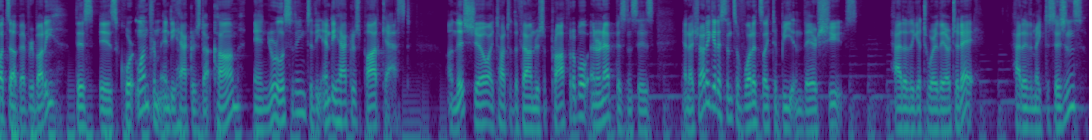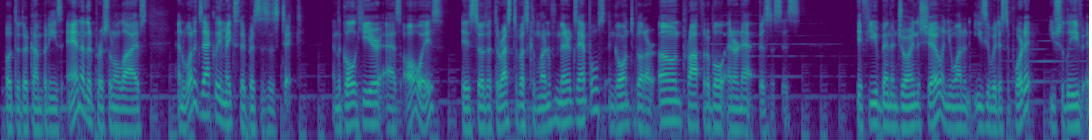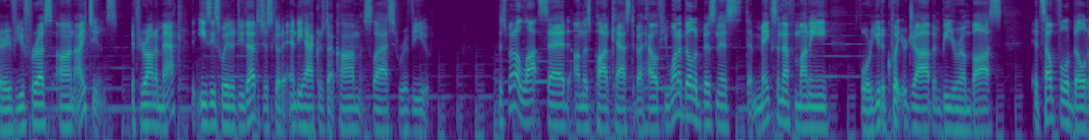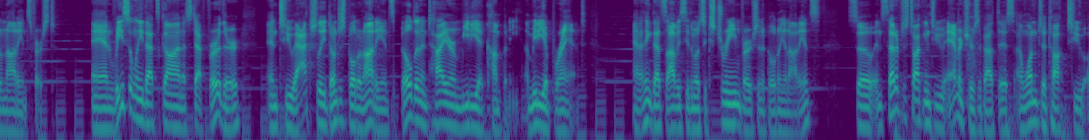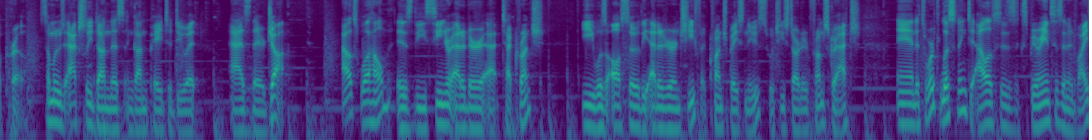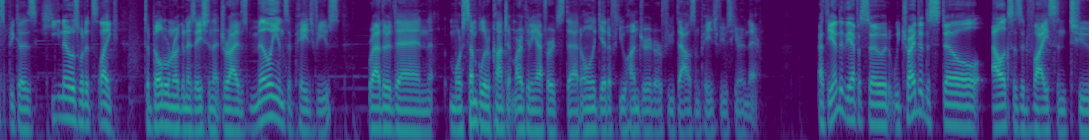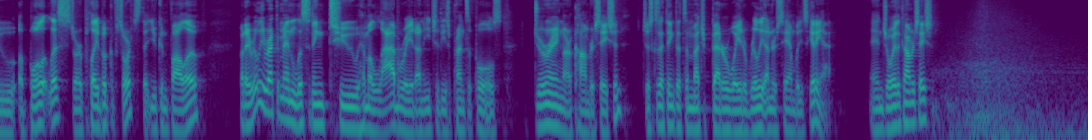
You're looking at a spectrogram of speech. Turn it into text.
What's up, everybody? This is Courtland from IndieHackers.com, and you're listening to the Indie Hackers Podcast. On this show, I talk to the founders of profitable internet businesses, and I try to get a sense of what it's like to be in their shoes. How did they get to where they are today? How do they make decisions, both in their companies and in their personal lives? And what exactly makes their businesses tick? And the goal here, as always, is so that the rest of us can learn from their examples and go on to build our own profitable internet businesses. If you've been enjoying the show and you want an easy way to support it, you should leave a review for us on iTunes. If you're on a Mac, the easiest way to do that is just go to indiehackers.com slash review. There's been a lot said on this podcast about how if you want to build a business that makes enough money for you to quit your job and be your own boss, it's helpful to build an audience first. And recently that's gone a step further and to actually don't just build an audience, build an entire media company, a media brand. And I think that's obviously the most extreme version of building an audience. So instead of just talking to amateurs about this, I wanted to talk to a pro, someone who's actually done this and gotten paid to do it as their job. Alex Wilhelm is the senior editor at TechCrunch. He was also the editor in chief at Crunchbase News, which he started from scratch. And it's worth listening to Alex's experiences and advice because he knows what it's like to build an organization that drives millions of page views rather than more simpler content marketing efforts that only get a few hundred or a few thousand page views here and there. At the end of the episode, we tried to distill Alex's advice into a bullet list or a playbook of sorts that you can follow. But I really recommend listening to him elaborate on each of these principles during our conversation, just because I think that's a much better way to really understand what he's getting at. Enjoy the conversation.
